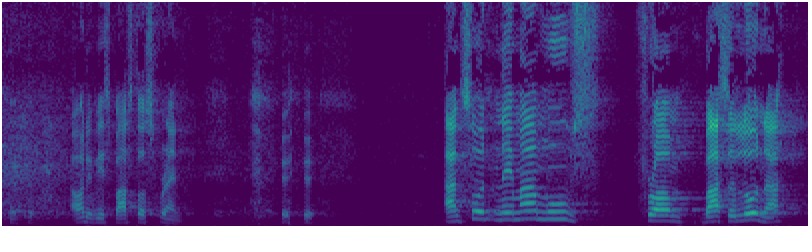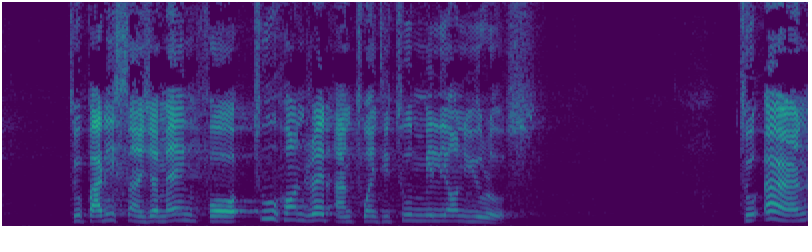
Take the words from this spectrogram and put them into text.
I want to be his pastor's friend. and so Neymar moves from Barcelona to Paris Saint Germain for 222 million euros to earn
